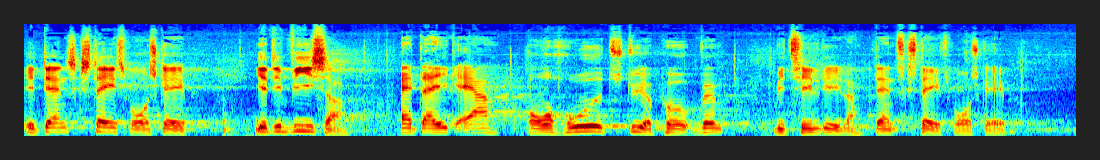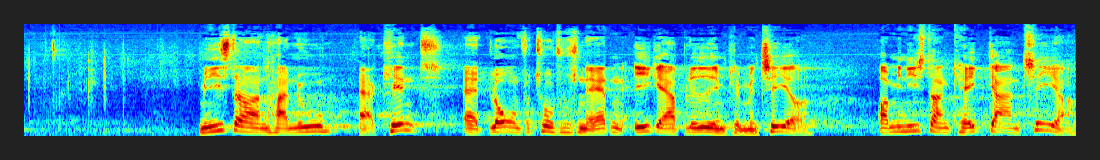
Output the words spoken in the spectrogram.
et dansk statsborgerskab, ja, det viser, at der ikke er overhovedet styr på, hvem vi tildeler dansk statsborgerskab. Ministeren har nu erkendt, at loven fra 2018 ikke er blevet implementeret, og ministeren kan ikke garantere,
